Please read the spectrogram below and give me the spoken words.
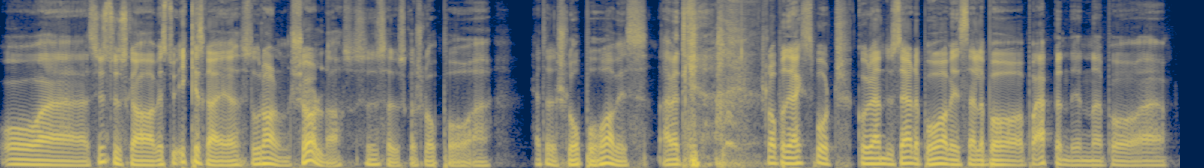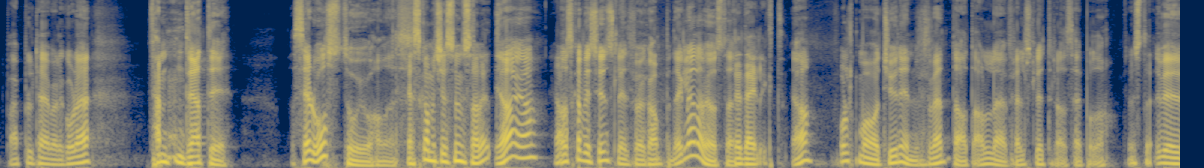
Og uh, synes du skal, hvis du ikke skal i Storhallen sjøl, da, så syns jeg du skal slå på uh, Heter det slå på H-avis? Jeg vet ikke. slå på direktesport, hvor enn du ser det på H-avis, eller på, på appen din eh, på, uh, på Apple TV, eller hvor det er. 15.30. Da ser du oss to, Johannes. Jeg skal vi ikke synse litt? Ja, ja. Da skal vi synes litt før kampen. Det gleder vi oss til. Det er deilig. Ja, Folk må tune inn. Vi forventer at alle frelseslyttere ser på da. Synes det. Det vil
